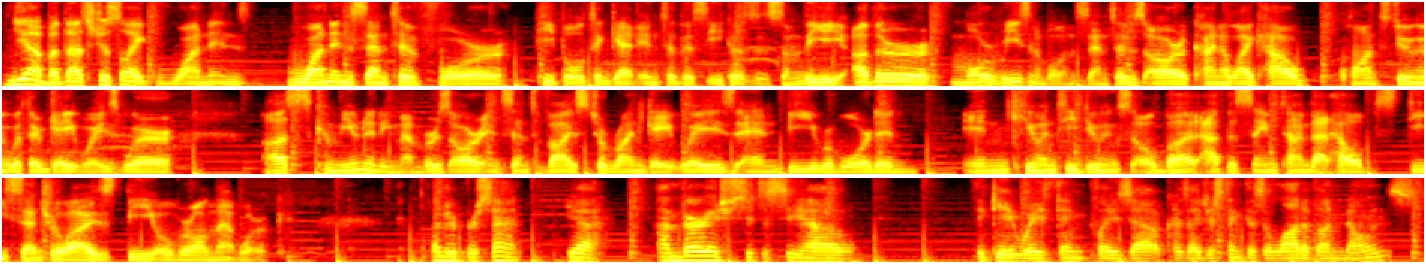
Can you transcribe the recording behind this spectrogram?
Yeah, but that's just like one in one incentive for people to get into this ecosystem. The other more reasonable incentives are kind of like how Quant's doing it with their gateways, where us community members are incentivized to run gateways and be rewarded in QNT doing so. But at the same time, that helps decentralize the overall network. 100%. Yeah. I'm very interested to see how the gateway thing plays out because I just think there's a lot of unknowns.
